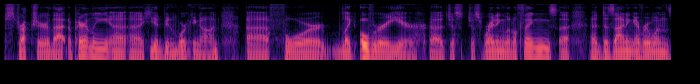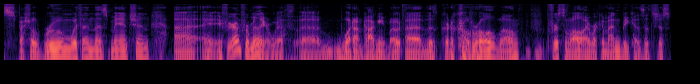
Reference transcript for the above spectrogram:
structure that apparently uh, uh, he had been working on uh, for like over a year uh, just just writing little things uh, uh, designing everyone's special room within this mansion. If you're unfamiliar with what I'm talking about the critical role well first of all I recommend because it's just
